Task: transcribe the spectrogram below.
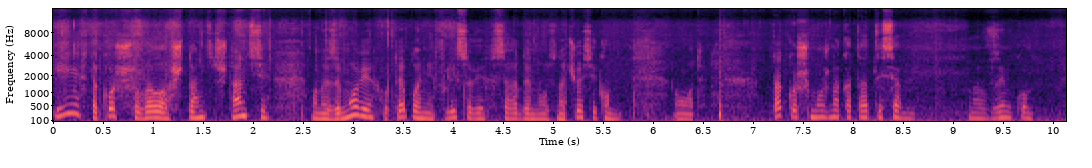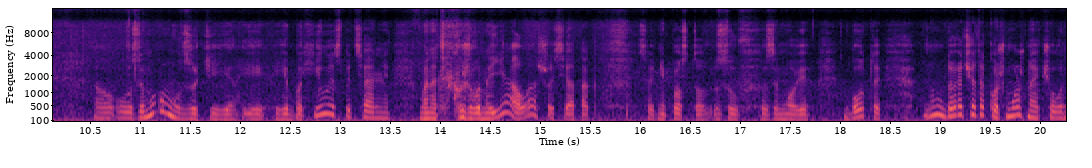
І також велоштанці, вони зимові, утеплені, флісові середину з начосиком. От. Також можна кататися взимку. Е, У зимовому взутті є і є бахіли спеціальні. У мене також вони є, але щось я так сьогодні просто взув зимові боти. Ну, до речі, також можна, якщо ви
